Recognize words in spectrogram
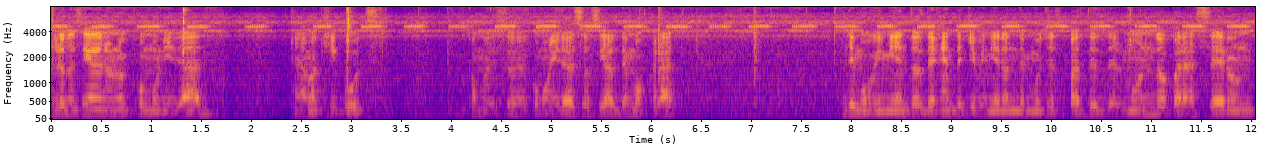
Yo nací en una comunidad, se llama kibbutz, como es una comunidad social democrática de movimientos de gente que vinieron de muchas partes del mundo para hacer un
